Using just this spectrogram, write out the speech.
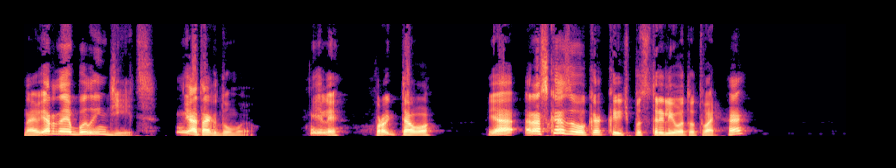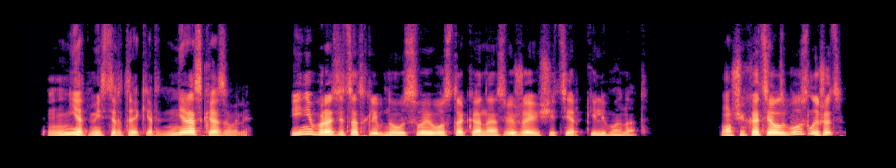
наверное, был индейец, я так думаю. Или вроде того. Я рассказывал, как Крич подстрелил эту тварь, а? Нет, мистер Текер, не рассказывали. И не братец отхлебнул из своего стакана освежающий терпкий лимонад. Очень хотелось бы услышать.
